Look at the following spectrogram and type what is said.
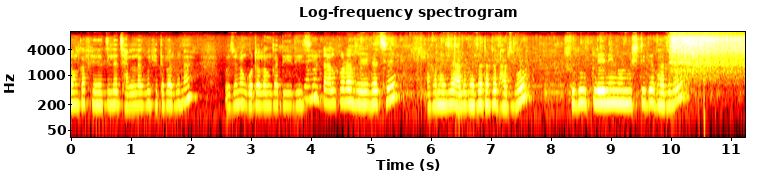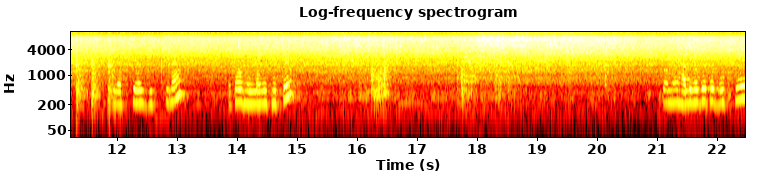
লঙ্কা ফেলে দিলে ঝাল লাগবে খেতে পারবে না। ওই জন্য গোটা লঙ্কা দিয়ে দিয়েছি। ডাল করা হয়ে গেছে। এখন এই যে আলু ভাজাটাকে ভাজবো। শুধু প্লেনই নুন মিষ্টি দিয়ে ভাজবো। পেঁয়াজ পেঁয়াজ দিচ্ছি না। এটাও ভালো লাগে খেতে। তো আমি আলু ভাজাটা বসিয়ে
